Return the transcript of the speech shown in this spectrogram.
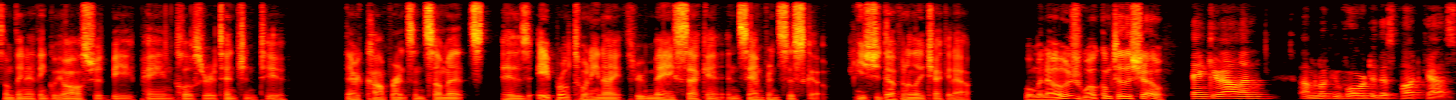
something I think we all should be paying closer attention to. Their conference and summits is April 29th through May 2nd in San Francisco. You should definitely check it out. Well, Manoj, welcome to the show. Thank you, Alan. I'm looking forward to this podcast.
